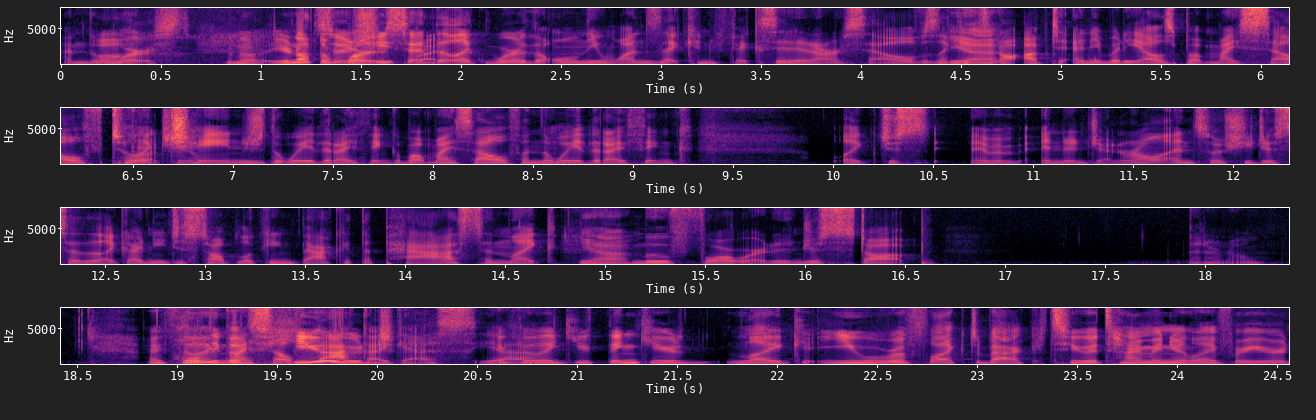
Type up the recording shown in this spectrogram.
I'm the Ugh. worst. No, you're not the so worst. she said but- that like we're the only ones that can fix it in ourselves. Like Yeah. it's not up to anybody else but myself to like Gotcha. change the way that I think about myself and the Mm-hmm. way that I think like just in, in in general. And so she just said that like I need to stop looking back at the past and like yeah. move forward and just stop I don't know. I feel like that's myself huge. back, I guess. Yeah. I feel like you think you're like you reflect back to a time in your life where you're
